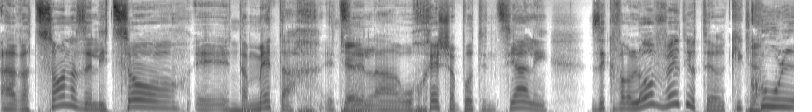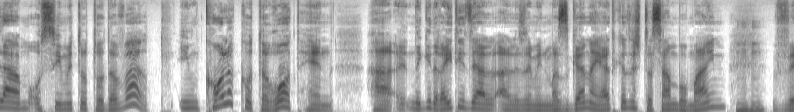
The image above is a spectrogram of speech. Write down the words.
הרצון הזה ליצור אה, את Mhm. המתח אצל הרוכש הפוטנציאלי, זה כבר לא עובד יותר, כי כן. כולם עושים את אותו דבר. אם כל הכותרות הן, ה- נגיד, ראיתי את זה על, על איזה מין מזגן נייד כזה שאתה שם בו מים, ו,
